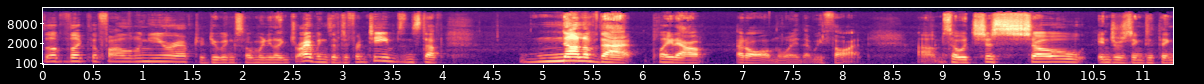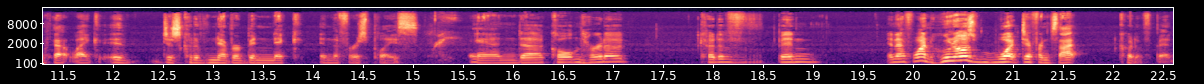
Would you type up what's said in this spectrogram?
of like the following year after doing so many like drivings of different teams and stuff. None of that played out at all in the way that we thought. Um, so it's just so interesting to think that like it just could have never been Nick in the first place, right? And uh, Colton Herta could have been in F one. Who knows what difference that could have been?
